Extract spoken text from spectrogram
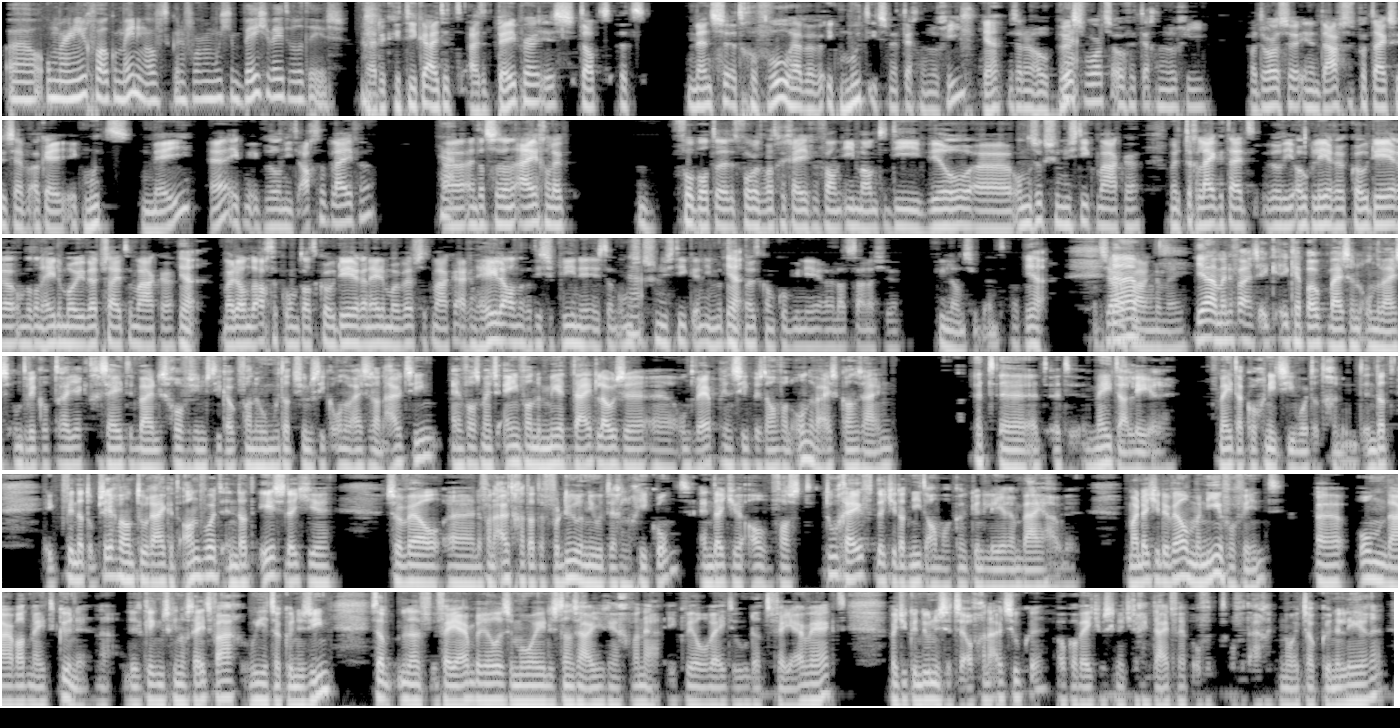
Eh, om er in ieder geval ook een mening over te kunnen vormen, moet je een beetje weten wat het is. Ja, de kritiek uit het, uit het paper is dat het, mensen het gevoel hebben, ik moet iets met technologie. Ja. Er zijn een hoop buzzwords over technologie. Waardoor ze in een dagelijkse praktijk zoiets hebben, oké, ik moet mee. Hè? Ik, ik wil niet achterblijven. Ja. Eh, en dat ze dan eigenlijk, bijvoorbeeld eh, het voorbeeld wordt gegeven van iemand die wil eh, onderzoeksjournalistiek maken. Maar tegelijkertijd wil die ook leren coderen om dan een hele mooie website te maken. Ja. Maar dan erachter komt dat coderen en een hele mooie website maken eigenlijk een hele andere discipline is dan onderzoeksjournalistiek. En iemand Ja. dat nooit kan combineren. Laat staan als je freelancer bent. Ja. Wat is jouw Nou, ervaring daarmee? Ja, mijn ervaring is, ik, ik heb ook bij zo'n onderwijsontwikkeltraject gezeten bij de school van journalistiek. Ook van hoe moet dat journalistieke onderwijs er dan uitzien? En volgens mij is een van de meer tijdloze eh, ontwerpprincipes dan van onderwijs kan zijn het, eh, het, het meta-leren. Of metacognitie wordt dat genoemd. En dat, ik vind dat op zich wel een toereikend antwoord. En dat is dat je zowel eh, ervan uitgaat dat er voortdurend nieuwe technologie komt. En dat je alvast toegeeft dat je dat niet allemaal kunt, kunt leren en bijhouden. Maar dat je er wel een manier voor vindt uh, om daar wat mee te kunnen. Nou, dit klinkt misschien nog steeds vaag hoe je het zou kunnen zien. Stel, dat VR-bril is een mooie, dus dan zou je zeggen van, nou, ik wil weten hoe dat VR werkt. Wat je kunt doen is het zelf gaan uitzoeken. Ook al weet je misschien dat je er geen tijd voor hebt of het, of het eigenlijk nooit zou kunnen leren.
